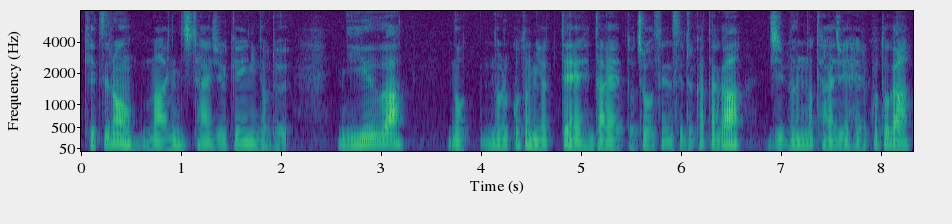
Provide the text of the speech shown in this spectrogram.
結論、毎日体重計に乗る。理由は乗ることによってダイエット挑戦する方が自分の体重減ることが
